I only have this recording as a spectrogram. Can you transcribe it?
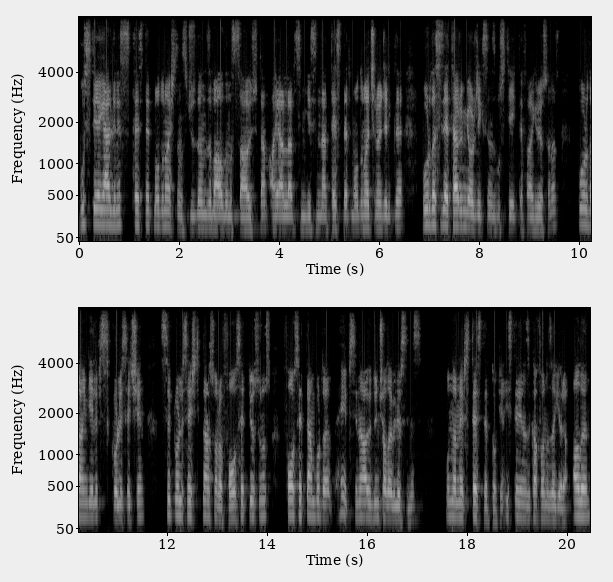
Bu siteye geldiniz. Testnet modunu açtınız. Cüzdanınızı bağladınız sağ üstten. Ayarlar simgesinden testnet modunu açın öncelikle. Burada siz Ethereum göreceksiniz bu siteye ilk defa giriyorsanız. Buradan gelip scroll'ü seçin. Scroll'ü seçtikten sonra faucet diyorsunuz. Faucet'ten burada hepsini ödünç alabilirsiniz. Bunların hepsi testnet token. İstediğinizi kafanıza göre alın.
